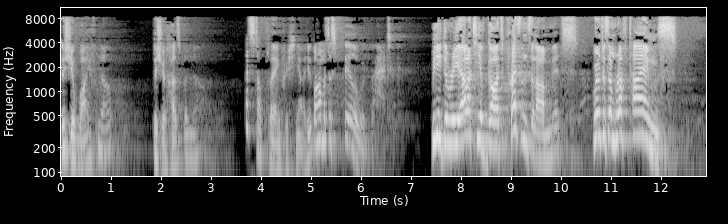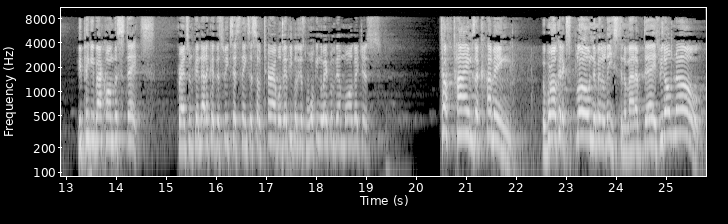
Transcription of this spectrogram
Does your wife know? Does your husband know? Let's stop playing Christianity. The Bahamas is filled with that. We need the reality of God's presence in our midst. We're into some rough times. We piggyback on the states. Friends from Connecticut this week says things are so terrible that people are just walking away from their mortgages. Tough times are coming. The world could explode in the Middle East in a matter of days. We don't know.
